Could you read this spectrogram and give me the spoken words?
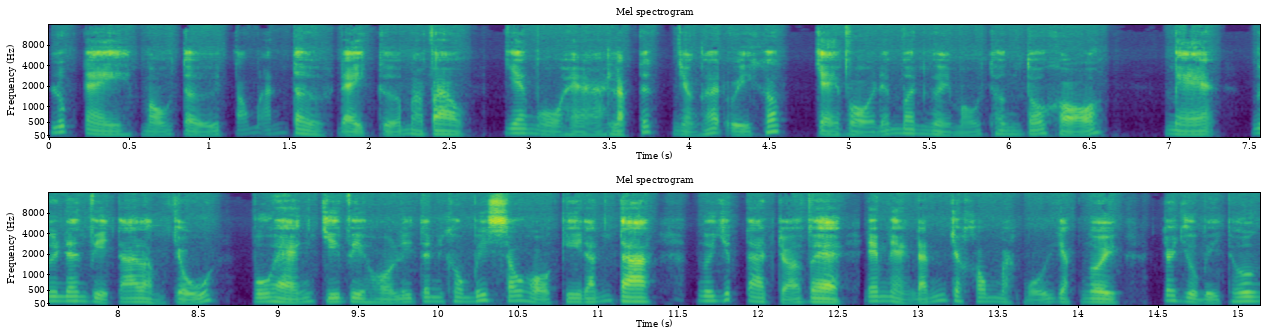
Lúc này, mẫu tử Tống Ánh Từ đẩy cửa mà vào, Giang Mộ Hạ lập tức nhận hết ủy khất chạy vội đến bên người mẫu thân tố khổ. Mẹ, ngươi nên vì ta làm chủ, Vũ Hãn chỉ vì hồ ly tinh không biết xấu hổ kia đánh ta, ngươi giúp ta trở về, đem nàng đánh cho không mặt mũi gặp người, cho dù bị thương,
